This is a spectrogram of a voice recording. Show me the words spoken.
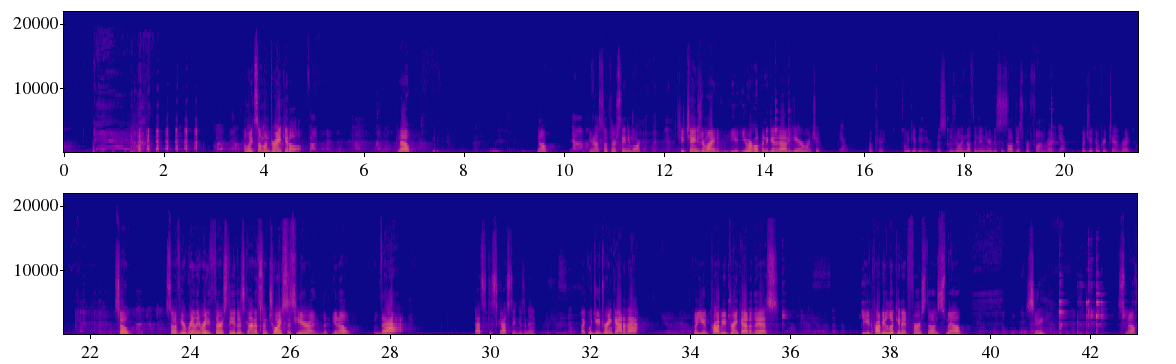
Oh, wait, someone drank it all. It's all gone. Now, no? No, I'm You're not so thirsty anymore? She changed her mind. You, you were hoping to get it out of here, weren't you? Yep. Okay, let me give you here. This, there's really nothing in here. This is all just for fun, right? Yep. But you can pretend, right? Yep. So, so if you're really, really thirsty, there's kind of some choices here. Uh, You know, that, that's disgusting, isn't it? Like, would you drink out of that? But you'd probably drink out of this. You'd probably look in it first, though, and smell. See? Smell.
